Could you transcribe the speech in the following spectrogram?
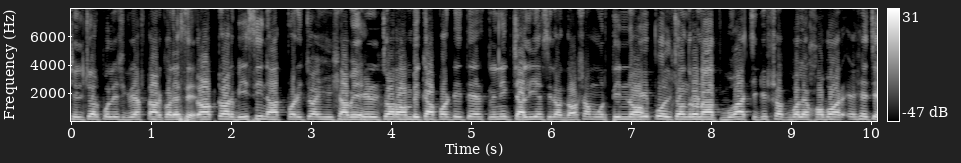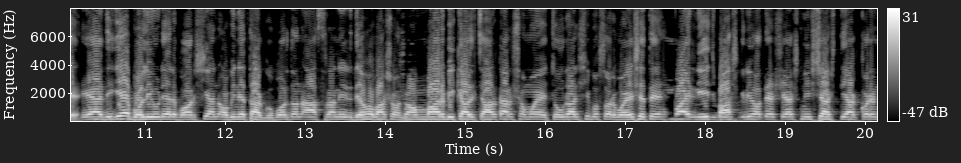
শিলচর পুলিশ গ্রেফতার করেছে। ডক্টর বিসি নাথ পরিচয় হিসাবে শিলচর অম্বিকাপট্টিতে ক্লিনিক চালিয়েছিল দশম উত্তীর্ণ বিপুল চন্দ্রনাথ বুয়া চিকিৎসক বলে খবর এসেছে। এদিকে বলিউডের বর্ষিয়ান অভিনেতা গোবর্ধন আসরানির দেহ ভাষণ সোমবার বিকাল চারটার সময়ে চৌরাশি বছর বয়সেতে মুম্বাইয়ের নিজ বাসগৃহতে শেষ নিঃশ্বাস ত্যাগ করেন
